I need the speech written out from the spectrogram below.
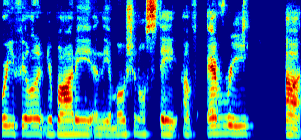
where you feel it in your body, and the emotional state of every uh,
